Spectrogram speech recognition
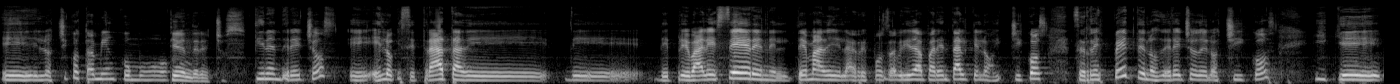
eh, los chicos también como Tienen derechos. tienen derechos, eh, es lo que se trata de, de- de prevalecer en el tema de la responsabilidad parental, que los chicos se respeten los derechos de los chicos y que,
